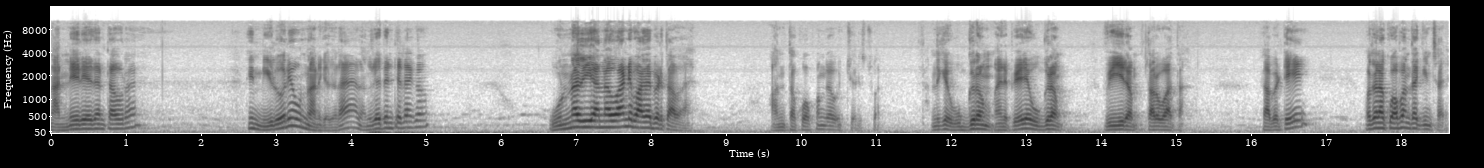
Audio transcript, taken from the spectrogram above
నన్నే లేదంటావురా? నేను నీలోనే ఉన్నాను కదరా? నన్ను లేదంటే నాకు? ఉన్నది అన్నవాడిని బాధ పెడతావా? అంత కోపంగా వచ్చాడు స్వామి. అందుకే ఉగ్రం ఆయన పేరే ఉగ్రం వీరం తరువాత. కాబట్టి మొదల కోపం తగ్గించాలి.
